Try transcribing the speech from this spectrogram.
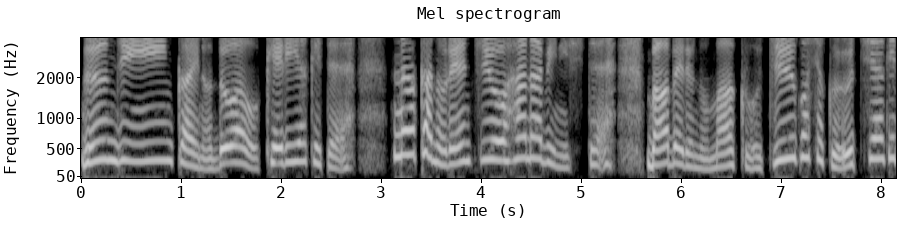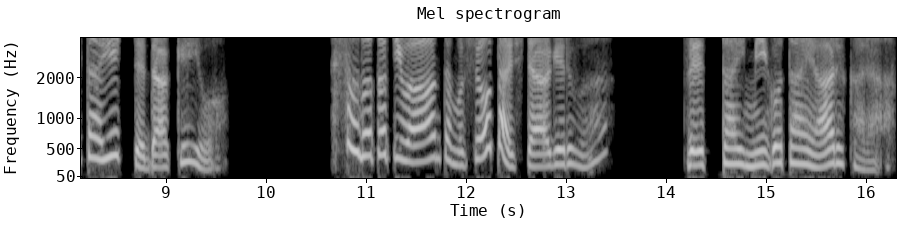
軍人委員会のドアを蹴り開けて、中の連中を花火にして、バベルのマークを15色打ち上げたいってだけよ。その時はあんたも招待してあげるわ。絶対見応えあるから。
